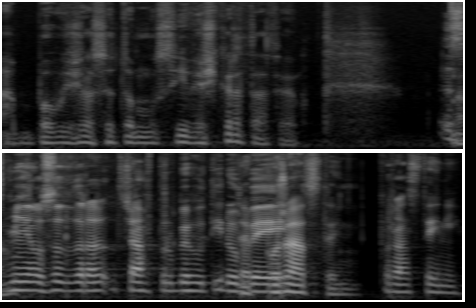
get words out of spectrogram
A bohužel se to musí vyškrtat. Jo. No. Změnilo se to teda třeba v průběhu té doby? To je pořád stejný. Pořád stejný.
